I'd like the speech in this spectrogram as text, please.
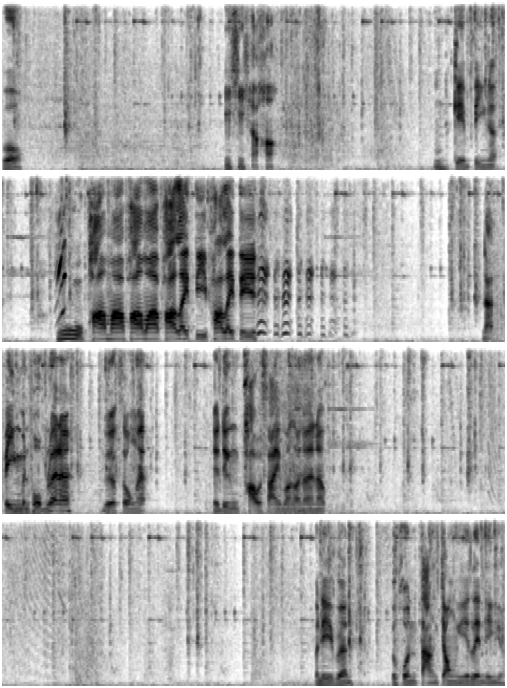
โว้อืมเกมปิงอะงูพามาพามาพาไล่ตีพาไล่ตีน่ะปิงเป็นผมด้วยนะเลือกทรงอะ เดี๋ยวดึงเผาไซมาก่อนนะครับวันนี้เพื่อน ทุกคนต่างจ้องนี้เล่นเองอยู่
